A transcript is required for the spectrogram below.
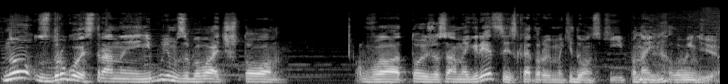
Но, с другой стороны, не будем забывать, что в той же самой Греции, из которой Македонский понаехал mm-hmm. в Индию,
